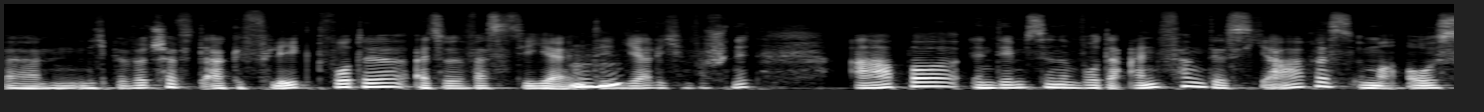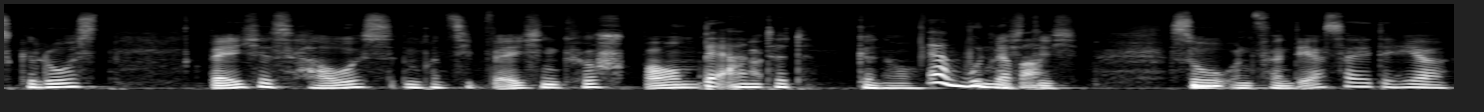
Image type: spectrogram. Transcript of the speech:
ähm, nicht bewirtschaftet, aber gepflegt wurde, also was die, mhm. den jährlichen Verschnitt. Aber in dem Sinne wurde Anfang des Jahres immer ausgelost, welches Haus im Prinzip welchen Kirschbaum beerntet. Genau. Ja, wunderbar. Richtig. So, mhm. und von der Seite her,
